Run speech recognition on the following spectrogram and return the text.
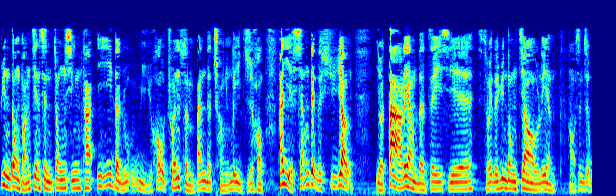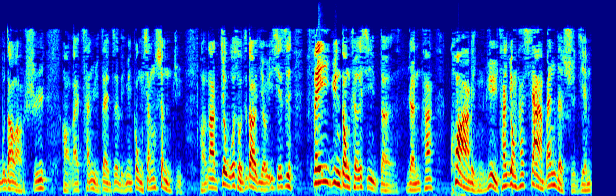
运动房、健身中心，它一一的如雨后春笋般的成立之后，它也相对的需要有大量的这一些所谓的运动教练，好，甚至舞蹈老师，好，来参与在这里面共襄盛举。好，那就我所知道，有一些是非运动科系的人，他。跨领域，他用他下班的时间，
